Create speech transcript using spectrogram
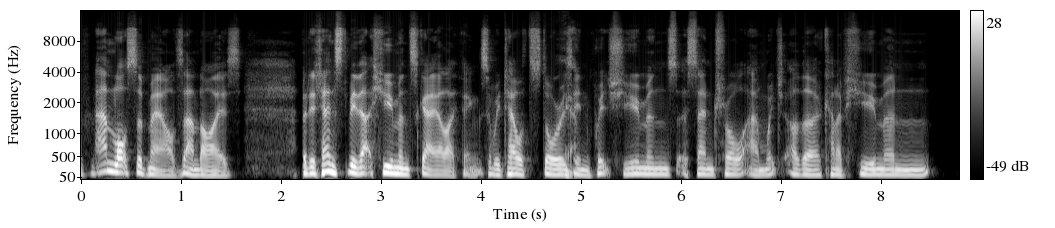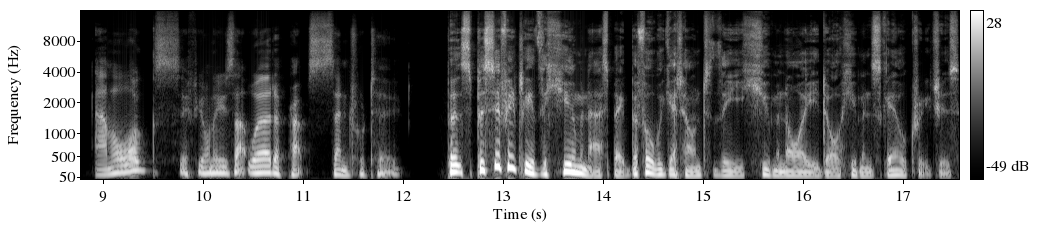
and lots of mouths and eyes. But it tends to be that human scale, I think. So we tell stories Yeah. in which humans are central and which other kind of human analogues, if you want to use that word, are perhaps central too. But specifically the human aspect, before we get on to the humanoid or human scale creatures,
